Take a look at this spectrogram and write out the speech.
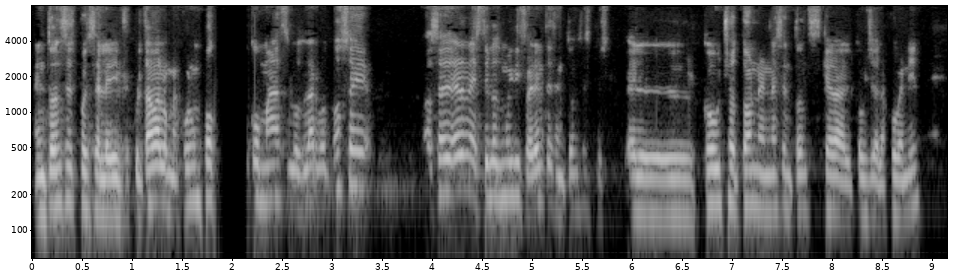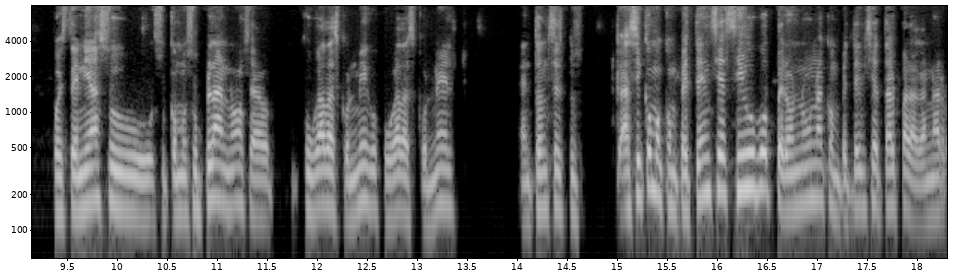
Entonces, pues se le dificultaba a lo mejor un poco más los largos. No sé, o sea, eran estilos muy diferentes, entonces, pues, el coach Otón en ese entonces, que era el coach de la juvenil, pues tenía su, su, como su plan, ¿no? O sea, jugadas conmigo, jugadas con él. Entonces, pues, así como competencia sí hubo, pero no una competencia tal para ganar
